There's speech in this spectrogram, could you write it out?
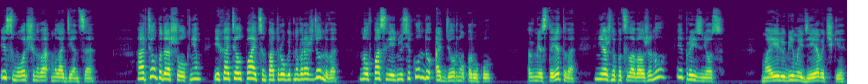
и сморщенного младенца. Артем подошел к ним и хотел пальцем потрогать новорожденного, но в последнюю секунду отдернул руку. Вместо этого нежно поцеловал жену и произнес. «Мои любимые девочки».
